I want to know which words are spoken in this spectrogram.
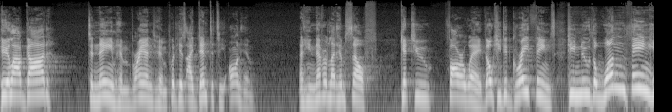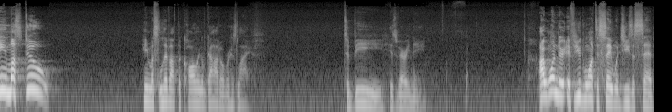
He allowed God to name him, brand him, put his identity on him. And he never let himself get too far away. Though he did great things, he knew the one thing he must do. He must live out the calling of God over his life to be his very name. I wonder if you'd want to say what Jesus said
